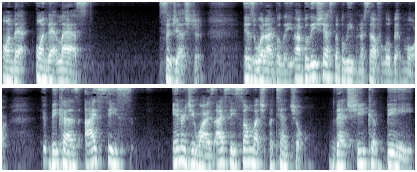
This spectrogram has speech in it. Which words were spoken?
on that on that last suggestion, is what I believe. I believe she has to believe in herself a little bit more because I see, energy wise, I see so much potential that she could be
